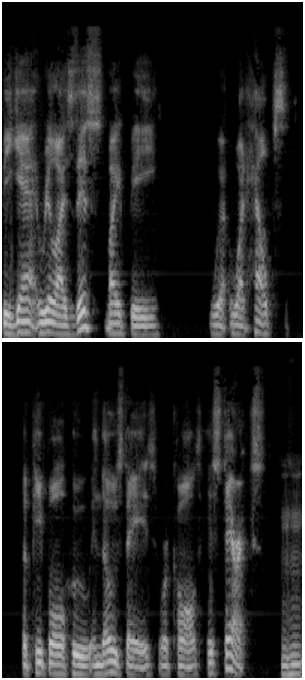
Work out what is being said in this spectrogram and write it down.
began realized this might be wh- what helps the people who in those days were called hysterics. Mm-hmm.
